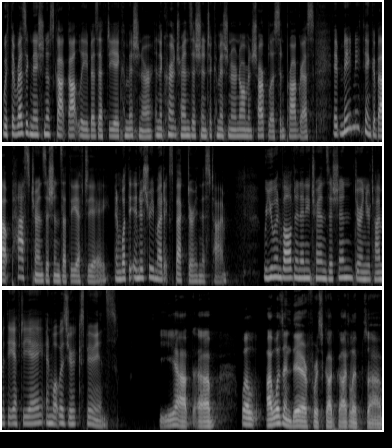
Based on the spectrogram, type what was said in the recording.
With the resignation of Scott Gottlieb as FDA commissioner and the current transition to Commissioner Norman Sharpless in progress, it made me think about past transitions at the FDA and what the industry might expect during this time. Were you involved in any transition during your time at the FDA, and what was your experience? Yeah. Uh, well, I wasn't there for Scott Gottlieb's uh,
